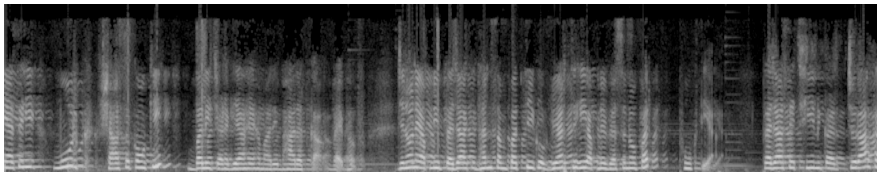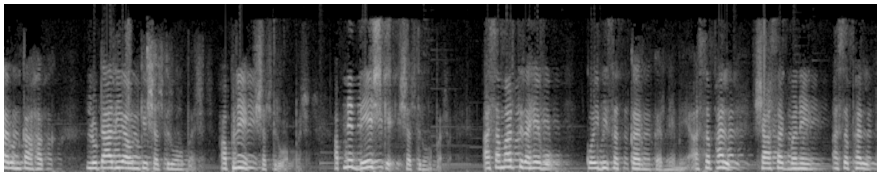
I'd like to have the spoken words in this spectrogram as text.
ऐसे ही मूर्ख शासकों की बलि चढ़ गया है हमारे भारत का वैभव, जिन्होंने अपनी प्रजा की धन संपत्ति को व्यर्थ ही अपने व्यसनों पर फूंक दिया। प्रजा से छीन कर चुरा कर उनका हक, लुटा दिया उनके शत्रुओं पर। अपने शत्रुओं पर, अपने देश के शत्रुओं पर। असमर्थ रहे वो कोई भी सत्कर्म करने में, असफल शासक बने, असफल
